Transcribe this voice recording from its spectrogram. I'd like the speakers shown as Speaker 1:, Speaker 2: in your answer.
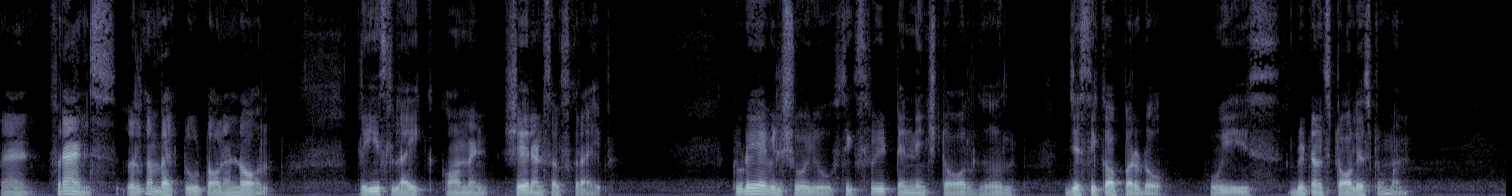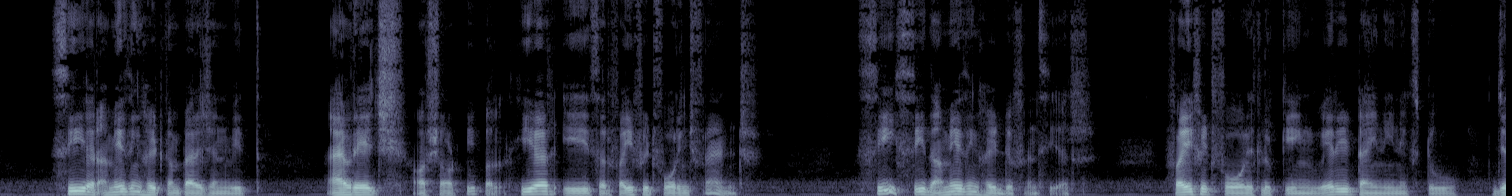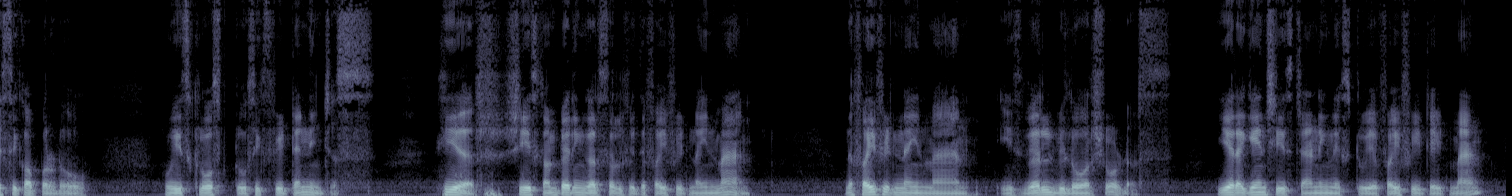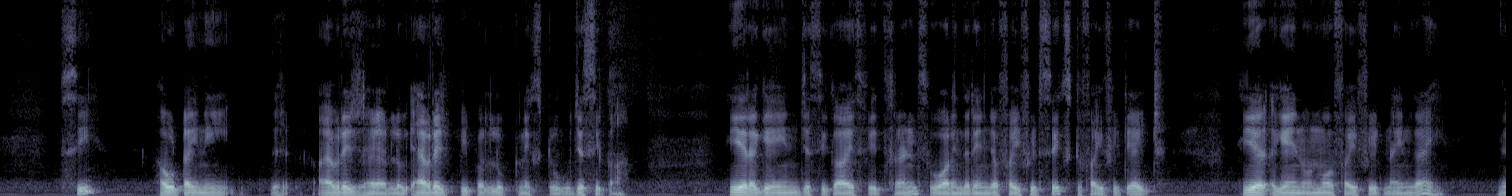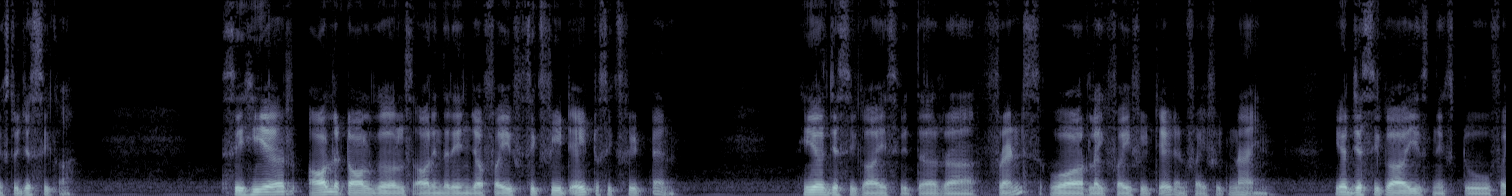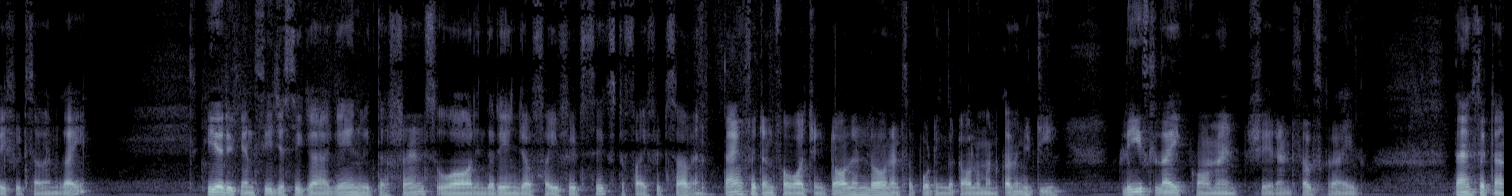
Speaker 1: Friend, friends, welcome back to Tall and All. Please like, comment, share, and subscribe. Today I will show you 6 feet 10 inch tall girl Jessica Pardoe, who is Britain's tallest woman. See her amazing height comparison with average or short people. Here is her 5 feet 4 inch friend. See, see the amazing height difference here. 5 feet 4 is looking very tiny next to Jessica Pardoe, who is close to 6 feet 10 inches. Here, she is comparing herself with a 5 feet 9 man. The 5 feet 9 man is well below her shoulders. Here again, she is standing next to a 5 feet 8 man. See how tiny the average average people look next to Jessica. Here again, Jessica is with friends who are in the range of 5 feet 6 to 5 feet 8. Here again, one more 5 feet 9 guy next to Jessica. See here, all the tall girls are in the range of 5, 6 feet 8 to 6 feet 10. Here Jessica is with her uh, friends who are like 5 feet 8 and 5 feet 9. Here Jessica is next to 5 feet 7 guy. Here you can see Jessica again with her friends who are in the range of 5 feet 6 to 5 feet 7. Thanks a ton for watching Tall and All and supporting the Tall Woman community. Please like, comment, share and subscribe. Thanks a ton.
